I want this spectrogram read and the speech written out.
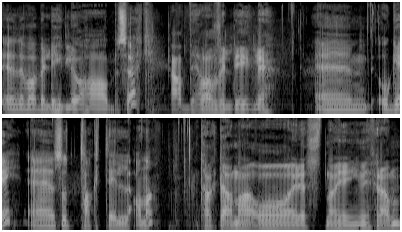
det var veldig hyggelig å ha besøk, ja, det var veldig hyggelig. eh, og gøy. Eh, så takk til Anna. Takk til Anna og resten av gjengen i Fram,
